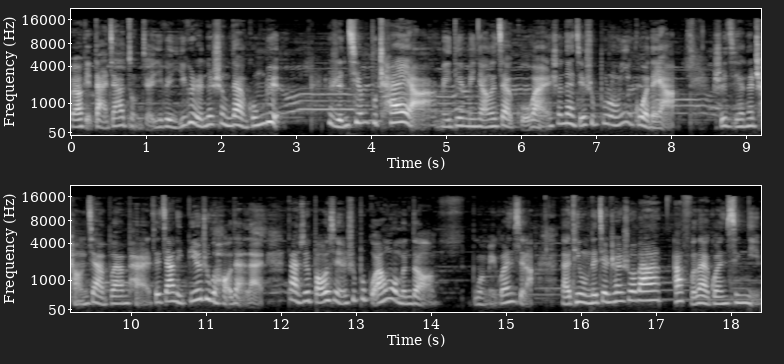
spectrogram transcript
我要给大家总结一个一个人的圣诞攻略。这人情不拆呀，没爹没娘的在国外，圣诞节是不容易过的呀。十几天的长假不安排，在家里憋出个好歹来，大学保险是不管我们的。不过没关系啦，来听我们的剑川说吧，阿福来关心你。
